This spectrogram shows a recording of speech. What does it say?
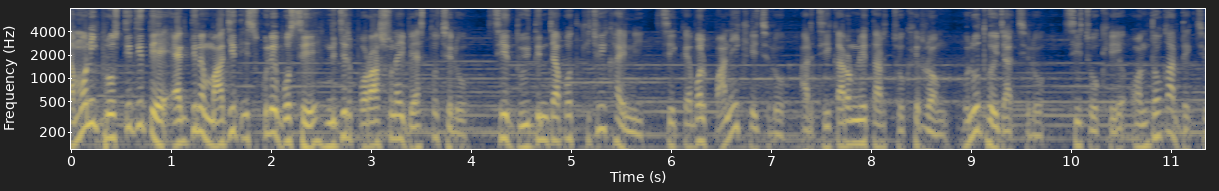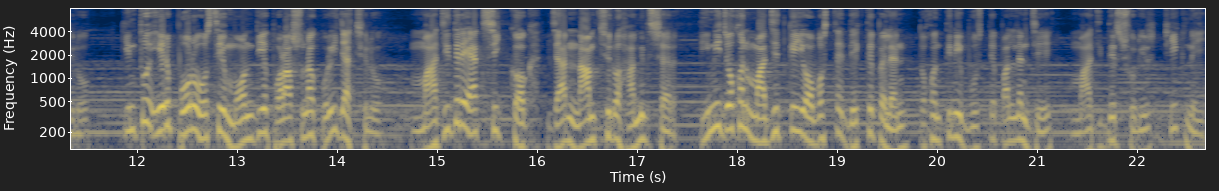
এমনই পরিস্থিতিতে একদিন মাজিদ স্কুলে বসে নিজের পড়াশোনায় ব্যস্ত ছিল। সে দুই দিন যাবৎ কিছুই খায়নি। সে কেবল পানি খেয়েছিল আর যে কারণে তার চোখের রং হলুদ হয়ে যাচ্ছিল, সে চোখে অন্ধকার দেখছিল। কিন্তু এরপরও সে মন দিয়ে পড়াশোনা করেই যাচ্ছিল। মাজিদের এক শিক্ষক, যার নাম ছিল হামিদ স্যার, তিনি যখন মাজিদকে এই অবস্থায় দেখতে পেলেন, তখন তিনি বুঝতে পারলেন যে মাজিদের শরীর ঠিক নেই।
